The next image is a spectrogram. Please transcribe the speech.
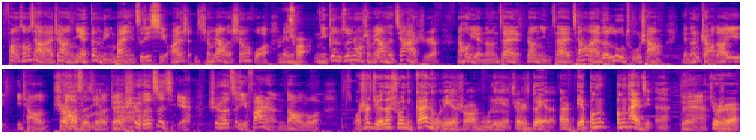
放松下来，这样你也更明白你自己喜欢什什么样的生活，没错你，你更尊重什么样的价值，然后也能在让你在将来的路途上也能找到一一条适合自己。对、嗯。适合自己适合自己发展的道路，我是觉得说你该努力的时候努力，这是对的，但是别绷绷太紧，对。就是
